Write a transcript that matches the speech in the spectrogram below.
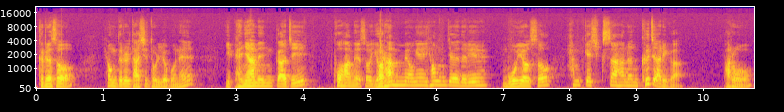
그래서 형들을 다시 돌려보내 이 베냐민까지 포함해서 11명의 형제들이 모여서 함께 식사하는 그 자리가 바로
